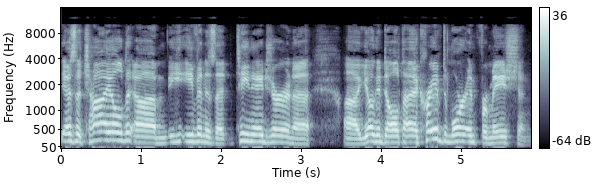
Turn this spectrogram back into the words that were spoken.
as a child, um, even as a teenager and a, uh, young adult, I craved more information.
